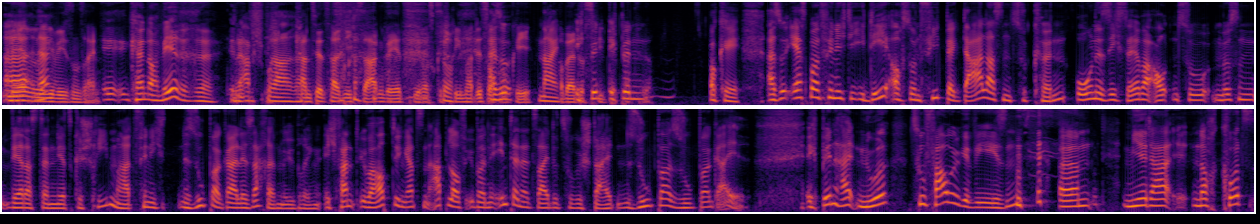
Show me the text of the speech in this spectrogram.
mehrere äh, ne? gewesen sein. Äh, können auch mehrere in ne? Absprache. Kannst jetzt halt nicht sagen, wer jetzt hier was so. geschrieben hat, ist also, auch okay. Nein, aber ich bin, ich bin Okay, also erstmal finde ich die Idee, auch so ein Feedback dalassen zu können, ohne sich selber outen zu müssen, wer das denn jetzt geschrieben hat, finde ich eine super geile Sache im Übrigen. Ich fand überhaupt den ganzen Ablauf über eine Internetseite zu gestalten super, super geil. Ich bin halt nur zu faul gewesen, ähm, mir da noch kurz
